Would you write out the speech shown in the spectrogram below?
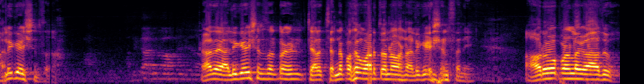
అలిగేషన్స్ కాదే అలిగేషన్స్ అంటే చాలా చిన్న పదం వాడుతున్నాం అలిగేషన్స్ అని. ఆరోపణలు కాదు.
